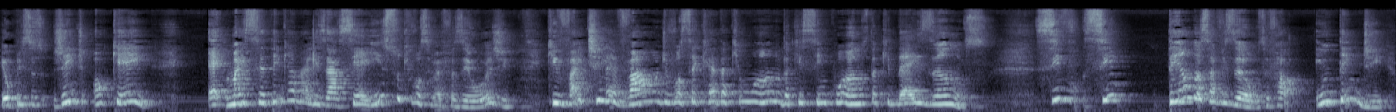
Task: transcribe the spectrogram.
eu preciso. Gente, ok. É, mas você tem que analisar se é isso que você vai fazer hoje que vai te levar onde você quer daqui um ano, daqui cinco anos, daqui dez anos. Se, se tendo essa visão, você fala, entendi,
